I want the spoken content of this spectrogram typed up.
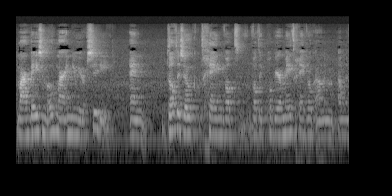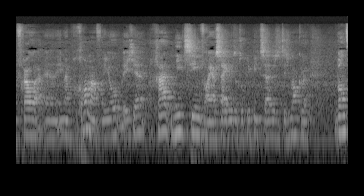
maar wees hem ook maar in New York City. En dat is ook hetgeen wat, wat ik probeer mee te geven ook aan de, aan de vrouwen eh, in mijn programma. Van joh, weet je, ga niet zien van ja, zij doet het op je pizza, dus het is makkelijk. Want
